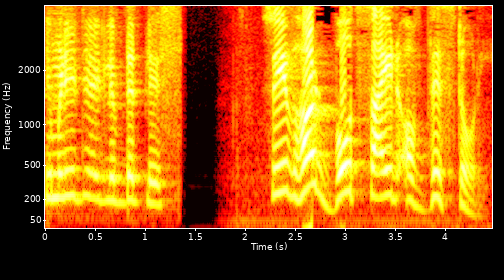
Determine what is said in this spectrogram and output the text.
Immediately I left that place. So you've heard both sides of this story.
